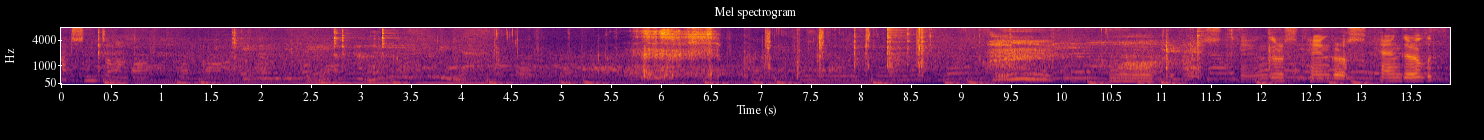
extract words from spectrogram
아 진짜 많다. 스탱글 스탱글 스탱글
